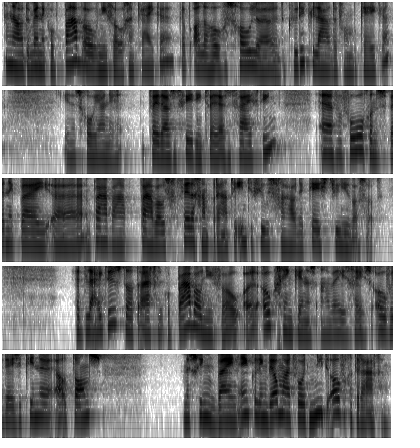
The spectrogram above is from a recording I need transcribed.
Nou, dan ben ik op PABO-niveau gaan kijken. Ik heb alle hogescholen de curricula ervan bekeken. In het schooljaar 2014, 2015. En vervolgens ben ik bij eh, een paar PABO's verder gaan praten. Interviews gehouden, case study was dat. Het blijkt dus dat eigenlijk op PABO-niveau... ook geen kennis aanwezig is over deze kinderen. Althans, misschien bij een enkeling wel, maar het wordt niet overgedragen.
